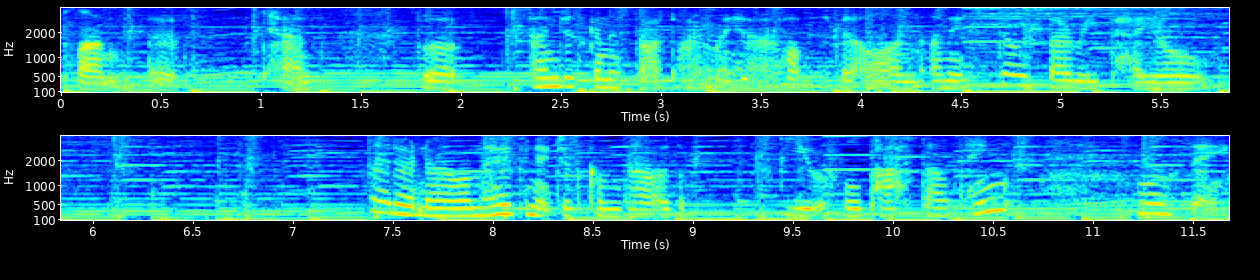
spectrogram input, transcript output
plan of 10, but I'm just going to start dyeing my hair. Just popped a bit on and it's still very pale. I don't know, I'm hoping it just comes out as a beautiful pastel pink. We'll see.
